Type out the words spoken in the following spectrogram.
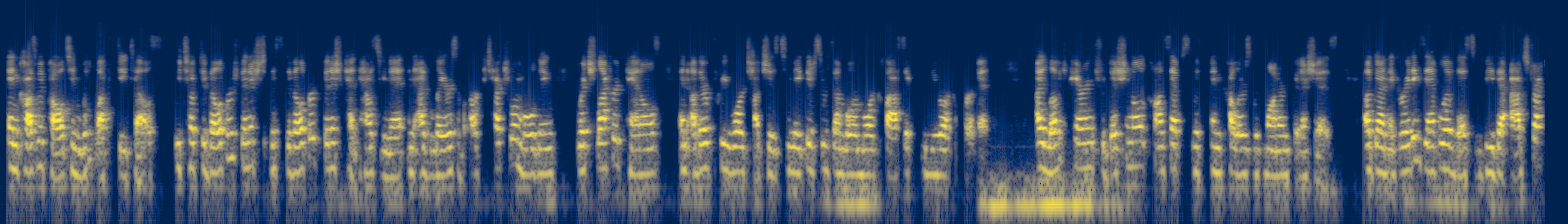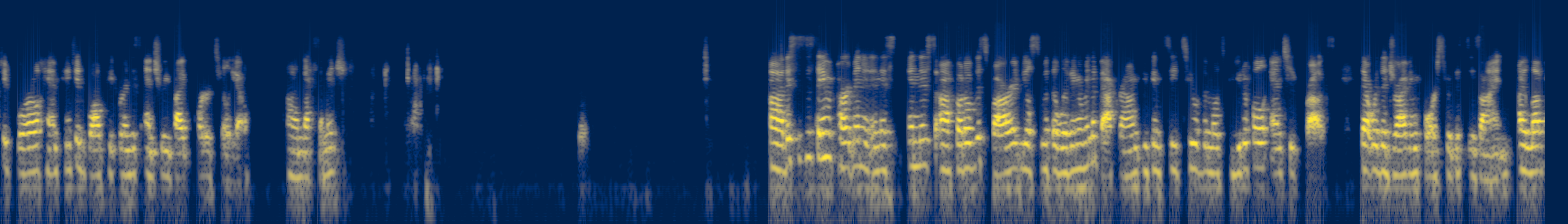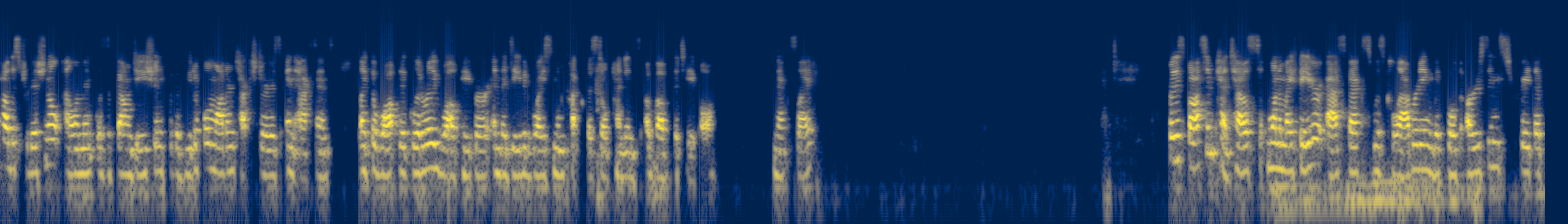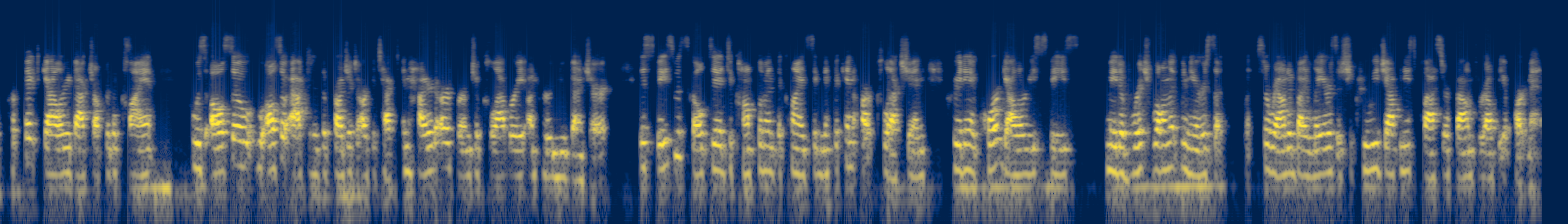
and cosmopolitan with luxe details. We took developer finished this developer finished penthouse unit and added layers of architectural molding, rich lacquered panels, and other pre-war touches to make this resemble a more classic New York apartment. I loved pairing traditional concepts with and colors with modern finishes. Again, a great example of this would be the abstracted floral hand-painted wallpaper in this entry by Porter Teleo. Um, next image. Uh, this is the same apartment, and in this in this uh, photo of this bar, you'll see with the living room in the background, you can see two of the most beautiful antique rugs that were the driving force for this design. I love how this traditional element was the foundation for the beautiful modern textures and accents like the, wall, the glittery wallpaper and the David Wiseman cut crystal pendants above the table. Next slide. For this Boston penthouse, one of my favorite aspects was collaborating with both artisans to create the perfect gallery backdrop for the client, who was also who also acted as the project architect and hired our firm to collaborate on her new venture. This space was sculpted to complement the client's significant art collection, creating a core gallery space made of rich walnut veneers surrounded by layers of shikui Japanese plaster found throughout the apartment.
